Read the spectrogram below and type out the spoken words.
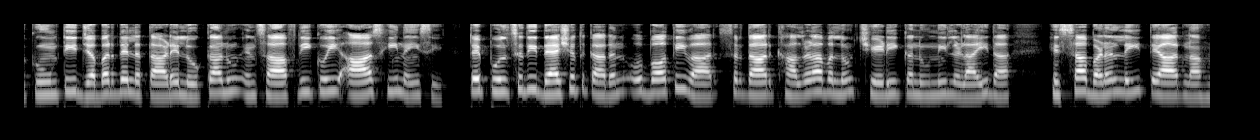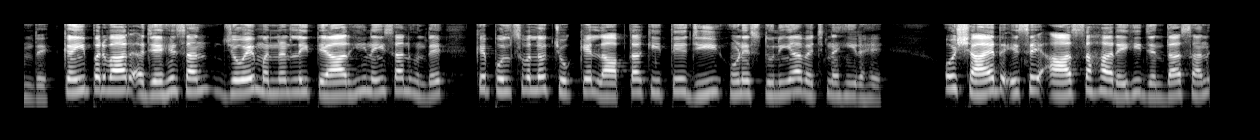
ਹਕੂਮਤੀ ਜ਼ਬਰ ਦੇ ਲਤਾੜੇ ਲੋਕਾਂ ਨੂੰ ਇਨਸਾਫ ਦੀ ਕੋਈ ਆਸ ਹੀ ਨਹੀਂ ਸੀ। ਤੇ ਪੁਲਿਸ ਦੀ ਦਹਿਸ਼ਤ ਕਾਰਨ ਉਹ ਬਹੁਤੀ ਵਾਰ ਸਰਦਾਰ ਖਾਲੜਾ ਵੱਲੋਂ ਛੇੜੀ ਕਾਨੂੰਨੀ ਲੜਾਈ ਦਾ ਹਿੱਸਾ ਬਣਨ ਲਈ ਤਿਆਰ ਨਾ ਹੁੰਦੇ। ਕਈ ਪਰਿਵਾਰ ਅਜਿਹੇ ਸਨ ਜੋ ਇਹ ਮੰਨਣ ਲਈ ਤਿਆਰ ਹੀ ਨਹੀਂ ਸਨ ਹੁੰਦੇ ਕਿ ਪੁਲਿਸ ਵੱਲੋਂ ਚੁੱਕ ਕੇ ਲਾਪਤਾ ਕੀਤੇ ਜੀ ਹੁਣ ਇਸ ਦੁਨੀਆ ਵਿੱਚ ਨਹੀਂ ਰਹੇ। ਉਹ ਸ਼ਾਇਦ ਇਸੇ ਆਸ ਸਹਾਰੇ ਹੀ ਜਿੰਦਾ ਸਨ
